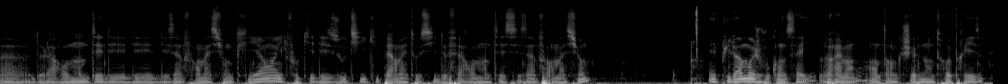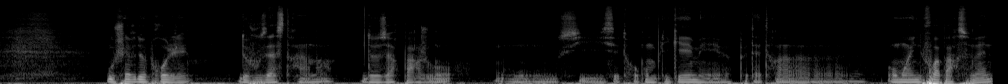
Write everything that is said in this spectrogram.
euh, de la remontée des, informations clients, il faut qu'il y ait des outils qui permettent aussi de faire remonter ces informations. Et puis là, moi je vous conseille vraiment, en tant que chef d'entreprise ou chef de projet, de vous astreindre deux heures par jour, ou si c'est trop compliqué, mais peut-être euh, au moins une fois par semaine,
